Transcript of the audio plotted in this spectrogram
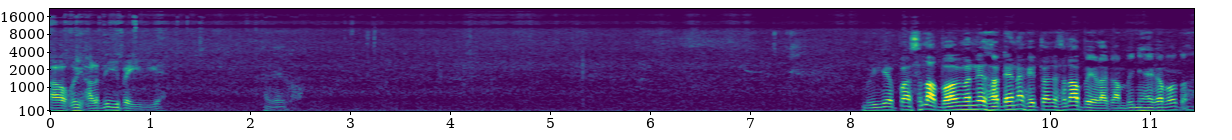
ਆਹੋ ਹੀ ਹਲਦੀ ਹੀ ਪਈ ਵੀ ਹੈ। ਦੇਖੋ। ਵੀ ਜੇ ਆਪਾਂ ਸਲਾਬਾ ਵੀ ਮੰਨੇ, ਸਾਡੇ ਨਾ ਖੇਤਾਂ 'ਚ ਸਲਾਬੇ ਵਾਲਾ ਕੰਮ ਵੀ ਨਹੀਂ ਹੈਗਾ ਬਹੁਤਾ।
